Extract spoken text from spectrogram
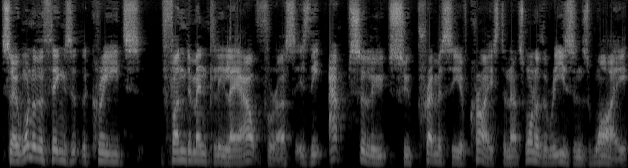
So, one of the things that the creeds fundamentally lay out for us is the absolute supremacy of Christ. And that's one of the reasons why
